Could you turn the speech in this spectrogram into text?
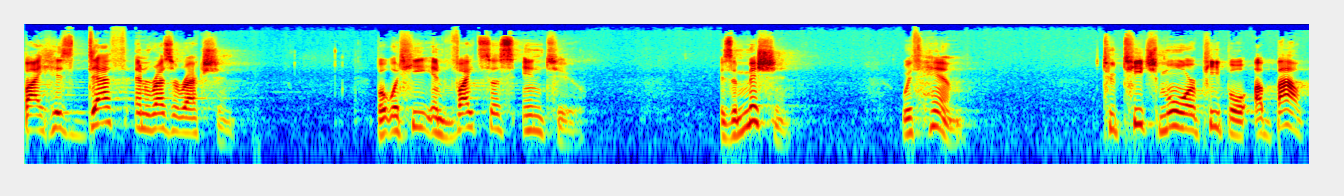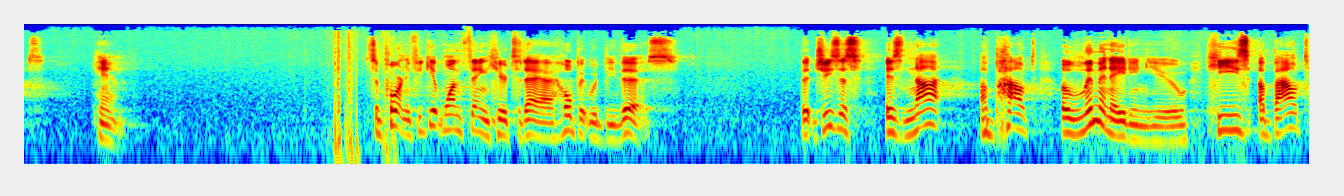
by his death and resurrection. But what he invites us into is a mission with him to teach more people about him. It's important. If you get one thing here today, I hope it would be this that Jesus is not about eliminating you, he's about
